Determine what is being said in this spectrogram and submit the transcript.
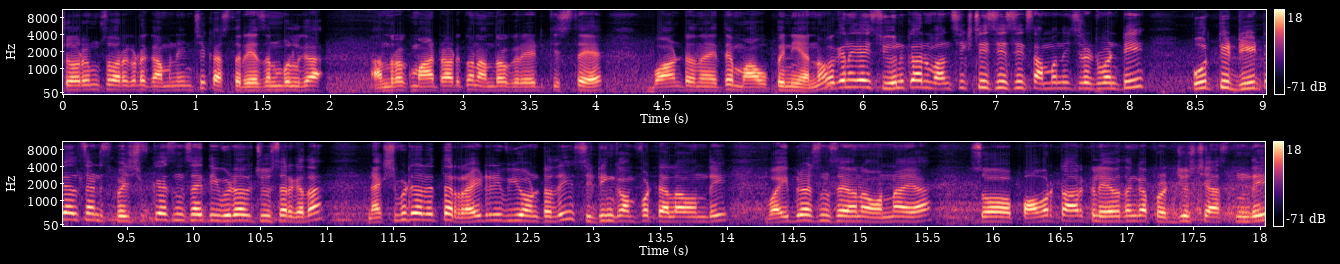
షోరూమ్స్ వారు కూడా గమనించి కాస్త రీజనబుల్గా అందరూ ఒక మాట్లాడుకొని అందరూ ఒక రేట్కి ఇస్తే బాగుంటుందని అయితే మా opinion okay guys Unicorn one sixty సీసీకి సంబంధించినటువంటి పూర్తి డీటెయిల్స్ అండ్ స్పెసిఫికేషన్స్ అయితే ఈ వీడియోలో చూశారు కదా. నెక్స్ట్ వీడియోలో అయితే రైడ్ రివ్యూ ఉంటుంది. సిట్టింగ్ కంఫర్ట్ ఎలా ఉంది? వైబ్రేషన్స్ ఏమైనా ఉన్నాయా? సో పవర్ టార్క్లు ఏ విధంగా ప్రొడ్యూస్ చేస్తుంది?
